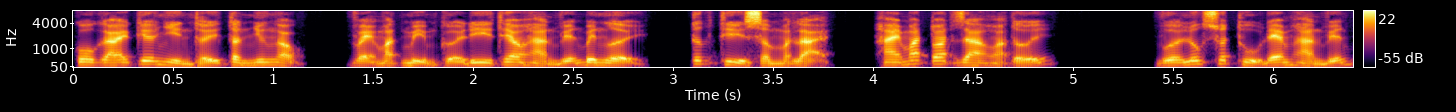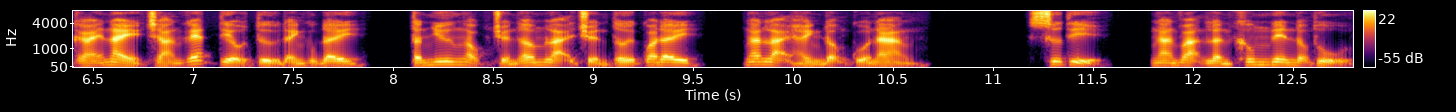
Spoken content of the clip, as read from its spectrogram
Cô gái kia nhìn thấy tần như ngọc, vẻ mặt mỉm cười đi theo hàn viễn bên người, tức thì sầm mặt lại, hai mắt toát ra hỏa tới. Vừa lúc xuất thủ đem hàn viễn cái này chán ghét tiểu tử đánh gục đây, tần như ngọc truyền âm lại chuyển tới qua đây, ngăn lại hành động của nàng. Sư tỷ, ngàn vạn lần không nên động thủ,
